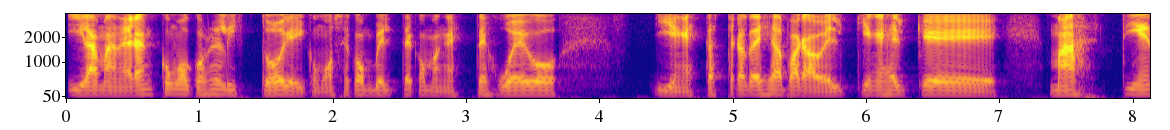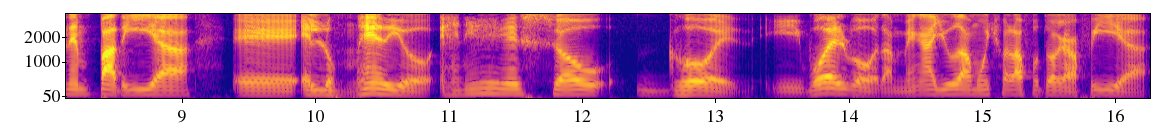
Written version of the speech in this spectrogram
y la manera en cómo corre la historia y cómo se convierte como en este juego y en esta estrategia para ver quién es el que más tiene empatía eh, en los medios. And it is so good. Y vuelvo, también ayuda mucho a la fotografía.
